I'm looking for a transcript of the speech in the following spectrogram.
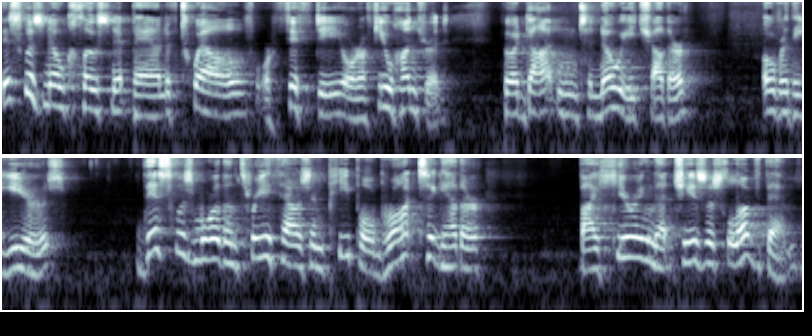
This was no close knit band of 12 or 50 or a few hundred who had gotten to know each other over the years, this was more than 3,000 people brought together by hearing that Jesus loved them.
